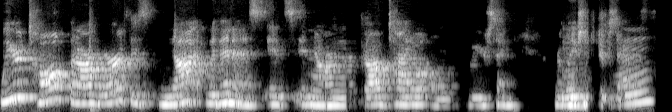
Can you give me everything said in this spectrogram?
we are taught that our worth is not within us. It's in mm-hmm. our job title or what you're saying, relationship mm-hmm. status.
